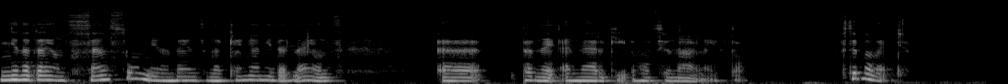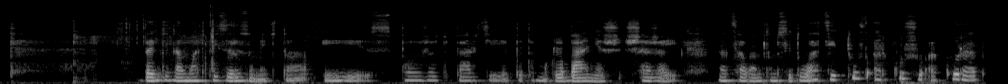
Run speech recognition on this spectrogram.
Nie nadając sensu, nie nadając znaczenia, nie nadając e, pewnej energii emocjonalnej w to. W tym momencie będzie nam łatwiej zrozumieć to i spojrzeć bardziej, jakby tam globalnie, sz- szerzej na całą tą sytuację. Tu w arkuszu akurat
